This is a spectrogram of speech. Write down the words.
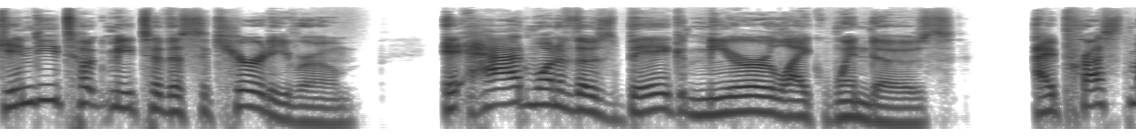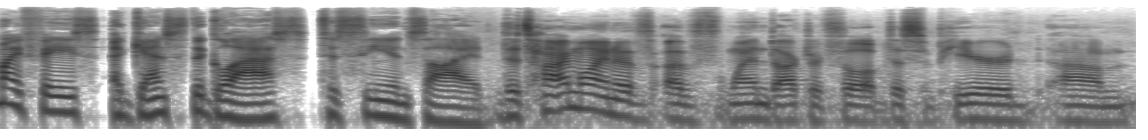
Gindi took me to the security room. It had one of those big mirror like windows. I pressed my face against the glass to see inside. The timeline of, of when Dr. Philip disappeared, um,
